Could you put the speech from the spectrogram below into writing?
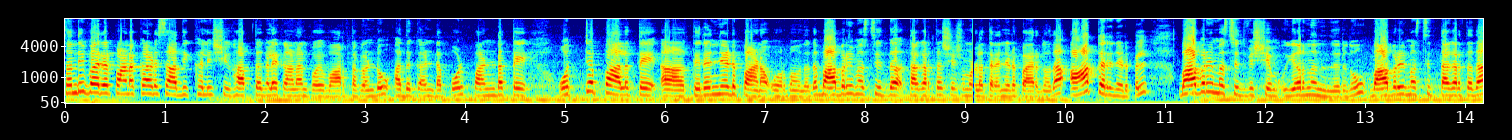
സന്ദീപ് വാര്യർ പാണക്കാട് സാദിഖ് അലി ശിഹാബ് തങ്ങളെ കാണാൻ പോയ വാർത്ത കണ്ടു. അത് കണ്ടപ്പോൾ പണ്ടത്തെ ഒറ്റപ്പാലത്തെ തിരഞ്ഞെടുപ്പാണ് ഓർമ്മ വന്നത്. ബാബറി മസ്ജിദ് തകർത്ത ശേഷമുള്ള തെരഞ്ഞെടുപ്പായിരുന്നു അത്. ആ തെരഞ്ഞെടുപ്പിൽ ബാബറി മസ്ജിദ് വിഷയം ഉയർന്നു നിന്നിരുന്നു. ബാബറി മസ്ജിദ് തകർത്തത്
